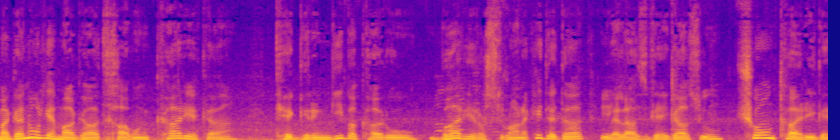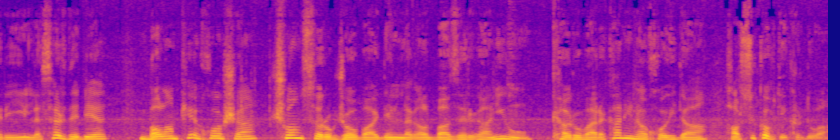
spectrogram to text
مەگەنۆلیا ماگات خاوەن کارێکە کە گرنگی بە کار و باری ڕێستورانەکەی دەدات لە لاس ڤێگاس و چۆن کاریگەری لەسەر دەبێت، بەڵام پێی خۆشە چۆن سەرۆک جۆو بایدن لەگەڵ بازرگانی و کاروبارەکانی ناوخۆیدا هەڵسوکەوتی کردووە.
